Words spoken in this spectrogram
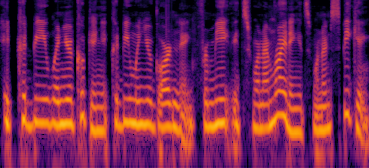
It could be when you're cooking, it could be when you're gardening. For me, it's when I'm writing, it's when I'm speaking.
